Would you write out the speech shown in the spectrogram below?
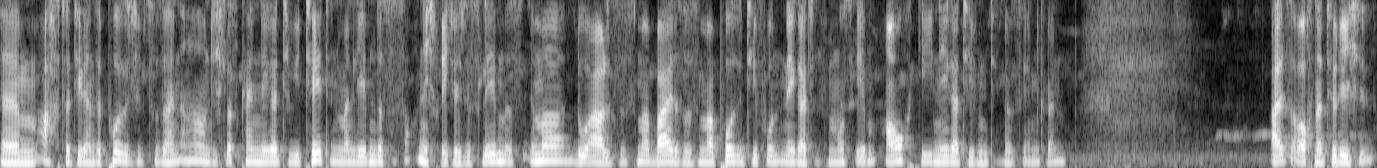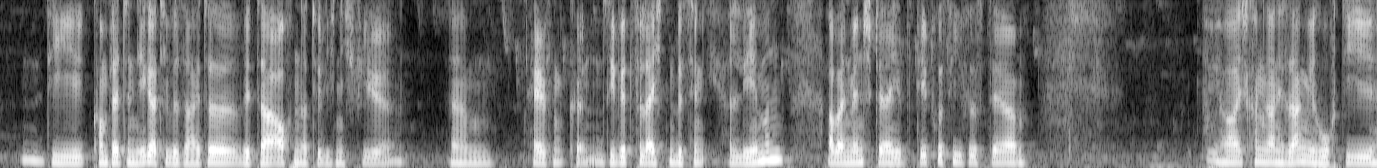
ähm, achtet, die ganze Zeit positiv zu sein, ah, und ich lasse keine Negativität in mein Leben, das ist auch nicht richtig. Das Leben ist immer dual, es ist immer beides, es ist immer positiv und negativ. Man muss eben auch die negativen Dinge sehen können als auch natürlich die komplette negative Seite wird da auch natürlich nicht viel ähm, helfen können. Sie wird vielleicht ein bisschen eher lähmen, aber ein Mensch, der jetzt depressiv ist, der, ja, ich kann gar nicht sagen, wie hoch die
